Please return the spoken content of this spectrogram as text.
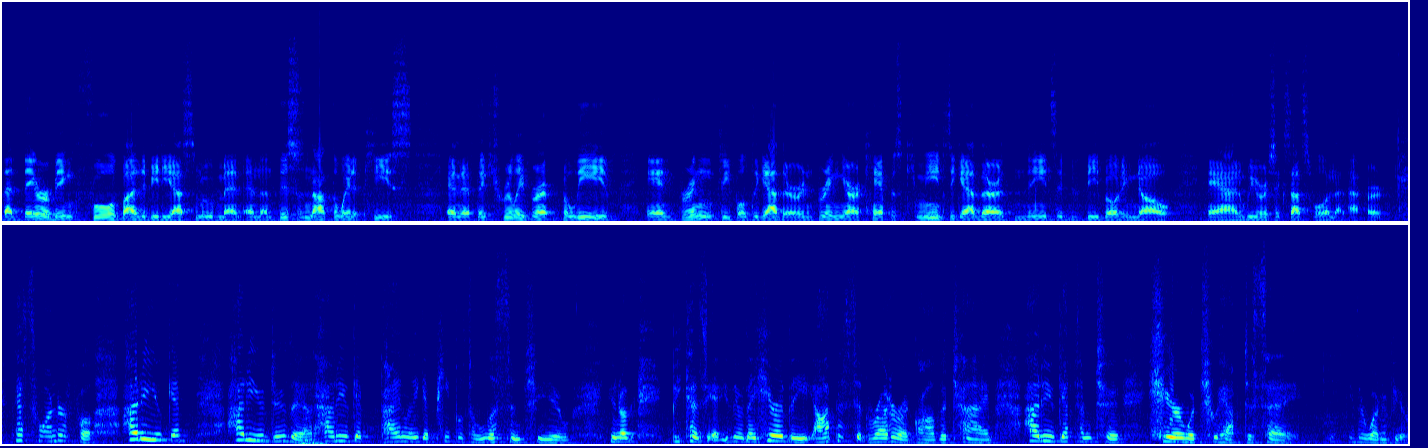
that they were being fooled by the BDS movement and that this is not the way to peace. And if they truly believe in bringing people together and bringing our campus community together, they need to be voting no and we were successful in that effort. That's wonderful. How do you get how do you do that? How do you get finally get people to listen to you? You know, because eh, know, they hear the opposite rhetoric all the time. How do you get them to hear what you have to say? Either one of you.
